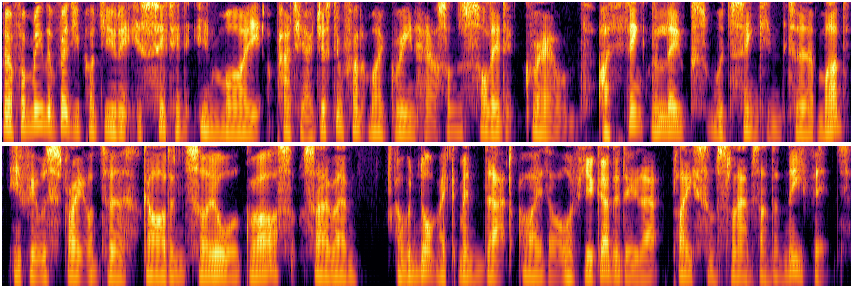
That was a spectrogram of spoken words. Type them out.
Now, for me, the Vegepod unit is sitting in my patio just in front of my greenhouse on solid ground. I think the legs would sink into mud if it was straight onto garden soil or grass, so um, I would not recommend that either. Or if you're going to do that, place some slabs underneath it.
